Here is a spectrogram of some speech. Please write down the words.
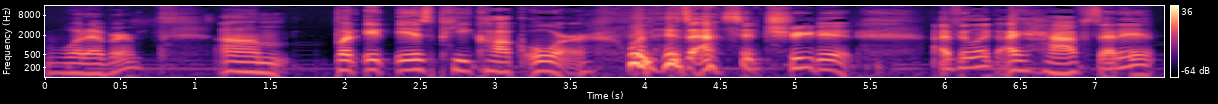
Whatever. Um, but it is peacock ore when it's acid treated. I feel like I have said it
